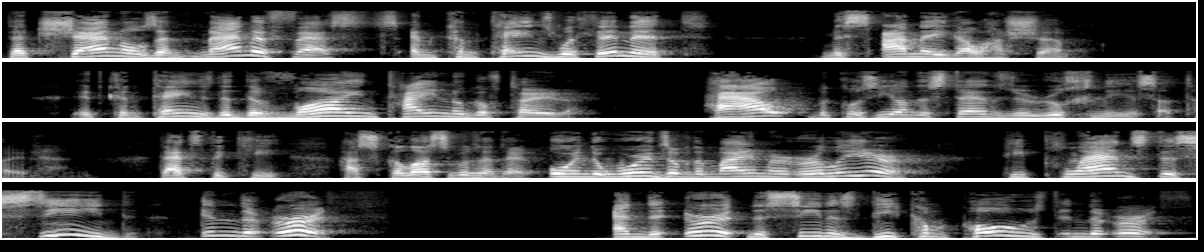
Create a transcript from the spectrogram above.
that channels and manifests and contains within it misaneg al Hashem. It contains the divine tainug of Torah. How? Because he understands the ruchni is Torah. That's the key. Or in the words of the mimer earlier, he plants the seed in the earth and the earth, the seed is decomposed in the earth.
